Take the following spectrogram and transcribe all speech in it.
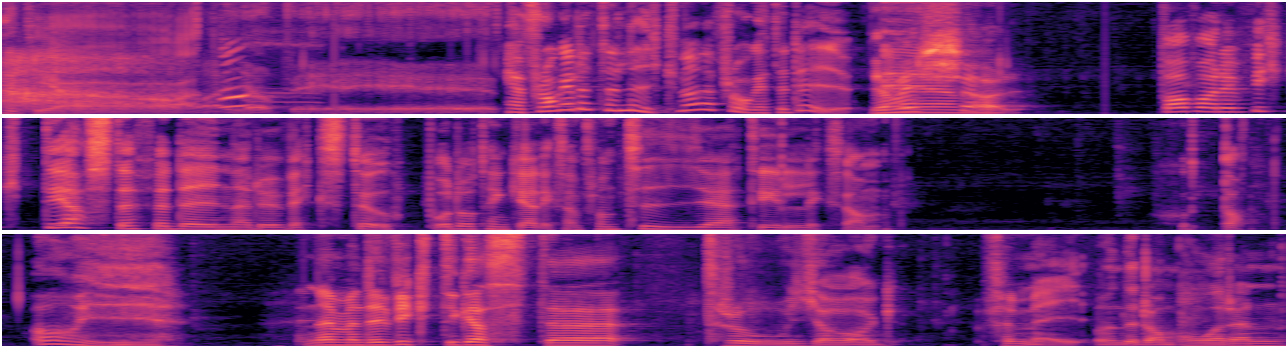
tycker jag. Jag frågar lite liknande fråga till dig. Ja men Ehm, kör. Vad var det viktigaste för dig när du växte upp? Och då tänker jag liksom från 10 till liksom 17. Oj. Nej men det viktigaste tror jag för mig under de åren,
